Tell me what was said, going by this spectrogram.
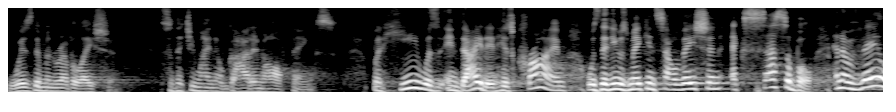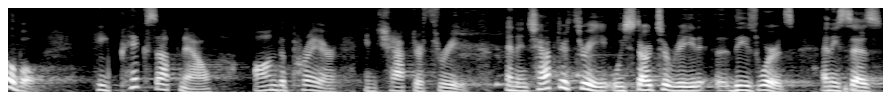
Wisdom and revelation, so that you might know God in all things. But he was indicted. His crime was that he was making salvation accessible and available. He picks up now on the prayer in chapter 3. And in chapter 3, we start to read uh, these words. And he says,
